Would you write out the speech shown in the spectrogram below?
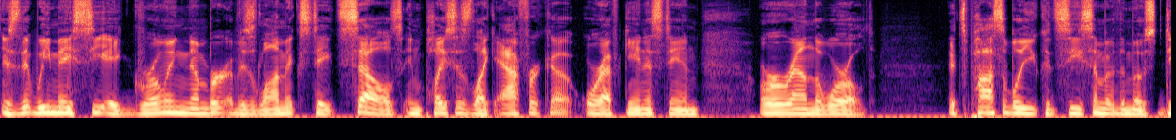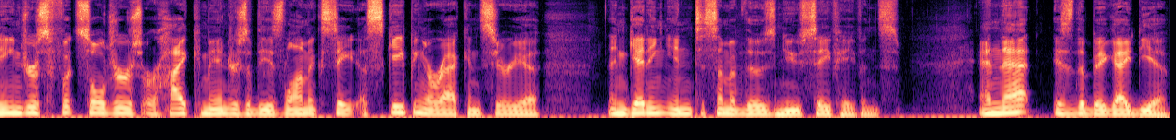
is that we may see a growing number of Islamic State cells in places like Africa or Afghanistan or around the world. It's possible you could see some of the most dangerous foot soldiers or high commanders of the Islamic State escaping Iraq and Syria and getting into some of those new safe havens. And that is the big idea.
